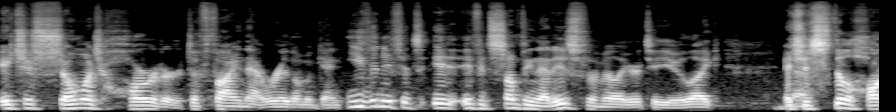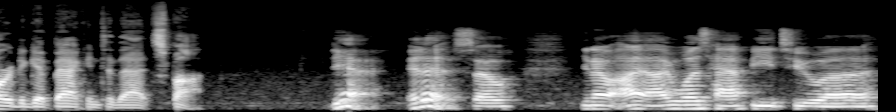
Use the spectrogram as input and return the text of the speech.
it's just so much harder to find that rhythm again, even if it's if it's something that is familiar to you. Like, it's Yeah. just still hard to get back into that spot. Yeah, it is. So, you know, I, I was happy to, uh,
